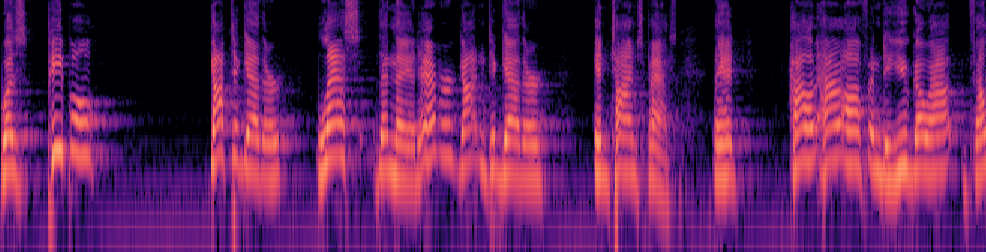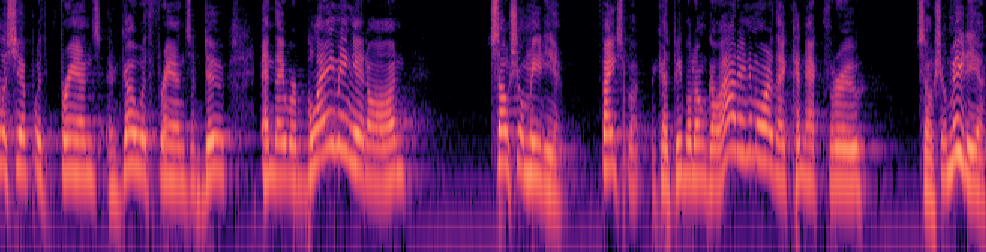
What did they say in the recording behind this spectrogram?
was people got together less than they had ever gotten together in times past. They had how, how often do you go out and fellowship with friends and go with friends and do? And they were blaming it on social media, Facebook, because people don't go out anymore, they connect through social media.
